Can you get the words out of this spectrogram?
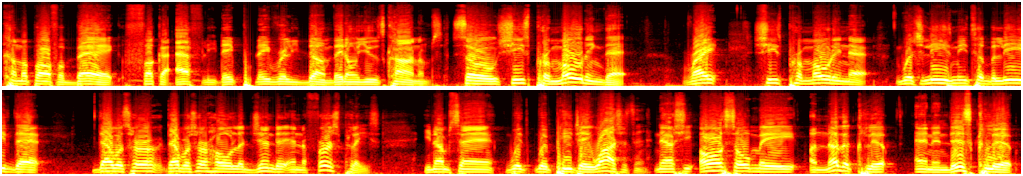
come up off a bag, fuck an athlete. They they really dumb. They don't use condoms. So she's promoting that, right? She's promoting that, which leads me to believe that that was her that was her whole agenda in the first place. You know what I'm saying? With with PJ Washington. Now she also made another clip, and in this clip,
